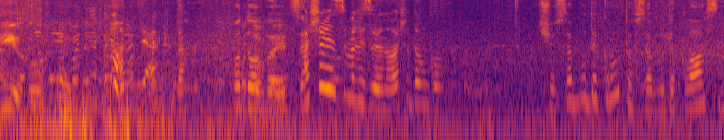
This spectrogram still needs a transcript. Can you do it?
фигу. Подобається. А що він символізує на вашу думку? Що все буде круто, все буде класно.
